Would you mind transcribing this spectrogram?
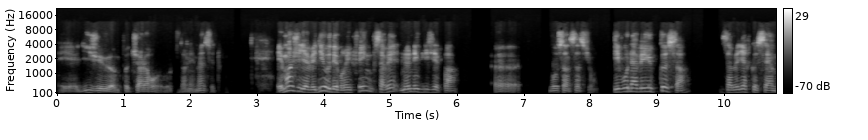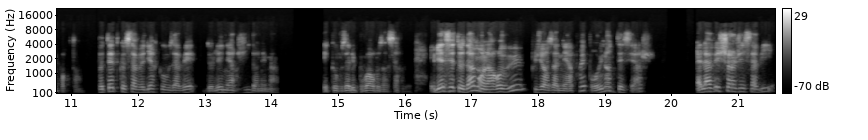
Et elle dit J'ai eu un peu de chaleur dans les mains, c'est tout. Et moi, je lui avais dit au débriefing Vous savez, ne négligez pas euh, vos sensations. Si vous n'avez eu que ça, ça veut dire que c'est important. Peut-être que ça veut dire que vous avez de l'énergie dans les mains et que vous allez pouvoir vous en servir. Eh bien, cette dame, on l'a revue plusieurs années après pour une autre TCH. Elle avait changé sa vie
